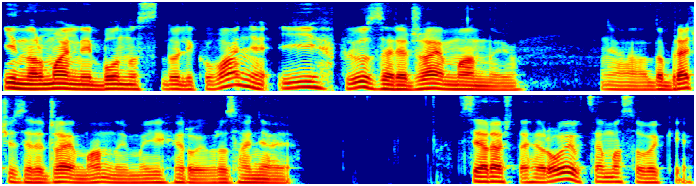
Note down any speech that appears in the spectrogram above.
і нормальний бонус до лікування, і плюс заряджає манною. Е, Добряче заряджає манною моїх героїв, розганяє. Всі решта героїв це масовики.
